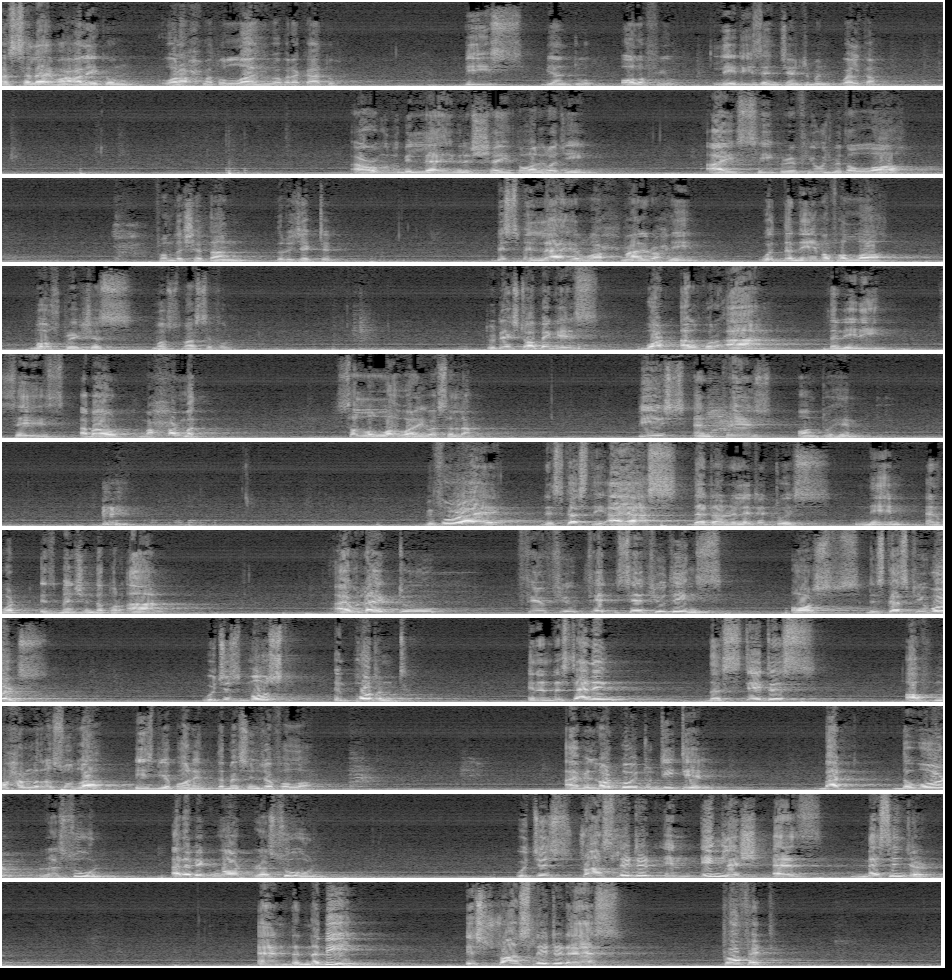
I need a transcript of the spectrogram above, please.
Alaikum wa rahmatullahi wa barakatuh. Peace be unto all of you. Ladies and gentlemen, welcome. أعوذ بالله من الشيطان الرجيم I seek refuge with Allah from the shaitan, the rejected. Bismillahir Rahmanir Rahim with the name of Allah, most gracious, most merciful. Today's topic is what Al Quran, the reading, says about Muhammad sallallahu alaihi wasallam. Peace and praise unto him. Before I discuss the ayahs that are related to his name and what is mentioned in the Quran, I would like to say a few, say few things or discuss few words which is most important in understanding the status of Muhammad Rasulullah, peace be upon him, the messenger of Allah. I will not go into detail, but the word Rasul, Arabic word Rasul, which is translated in English as messenger, and the Nabi is translated as prophet,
